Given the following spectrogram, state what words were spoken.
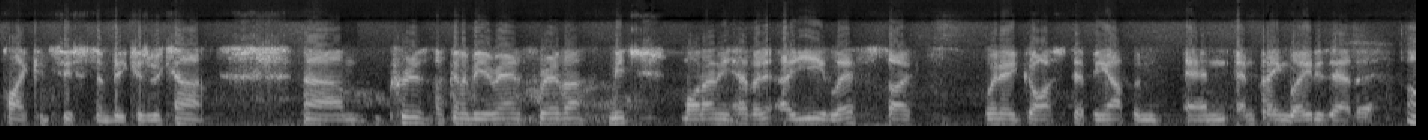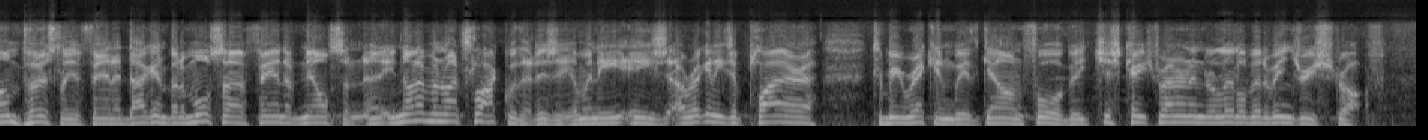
play consistent because we can't um, Critter's not going to be around forever. Mitch might only have a, a year left, so we need guys stepping up and, and, and being leaders out there. I'm personally a fan of Duggan, but I'm also a fan of Nelson. Uh, he's not having much luck with it, is he? I mean, he, he's I reckon he's a player to be reckoned with going forward, but he just keeps running into a little bit of injury strife.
